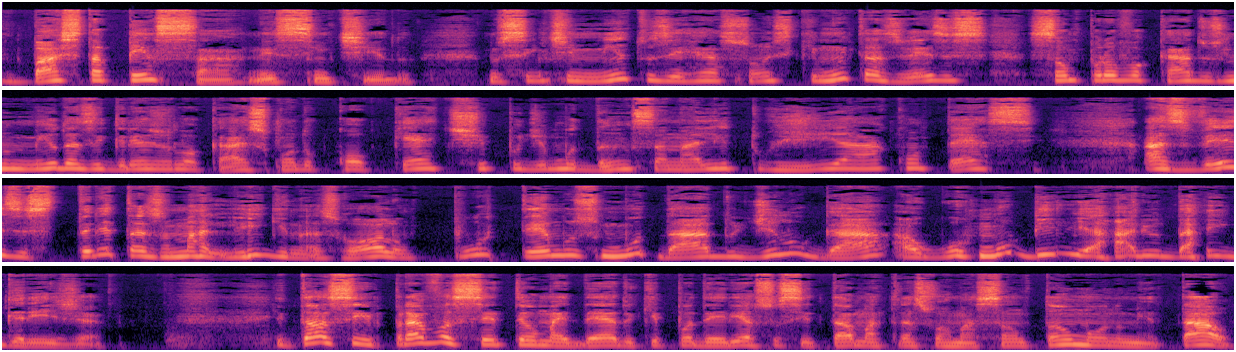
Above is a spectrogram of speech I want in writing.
basta pensar nesse sentido, nos sentimentos e reações que muitas vezes são provocados no meio das igrejas locais quando qualquer tipo de mudança na liturgia acontece. Às vezes, tretas malignas rolam por termos mudado de lugar algum mobiliário da igreja. Então, assim, para você ter uma ideia do que poderia suscitar uma transformação tão monumental,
